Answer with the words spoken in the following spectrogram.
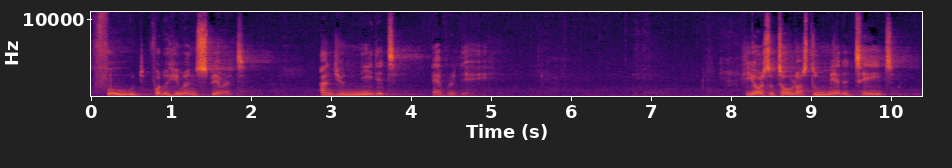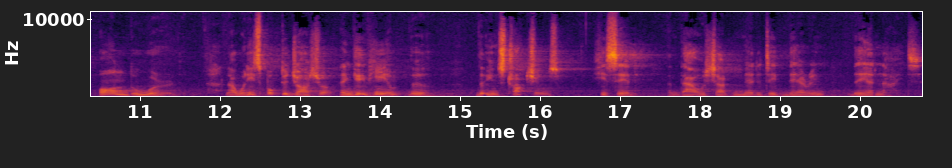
food for the human spirit, and you need it every day. He also told us to meditate on the Word. Now, when he spoke to Joshua and gave him the, the instructions, he said, And thou shalt meditate therein day and night.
